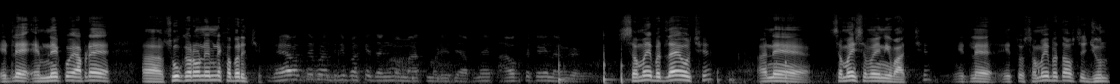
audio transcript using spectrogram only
એટલે એમને કોઈ આપણે શું કરવાનું એમને ખબર જ છે. ગયા વખતે પણ ત્રિપક્ષીય જંગમાં માત મળી હતી. આપને આ વખતે કઈ નવી રણનીતિ સમય બદલાયો છે અને સમય સમયની વાત છે. એટલે એ તો સમય બતાવશે જૂન.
